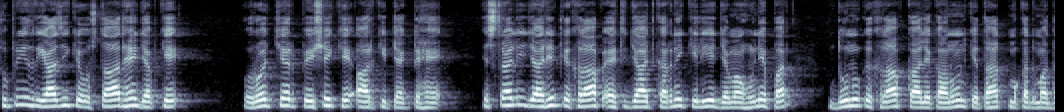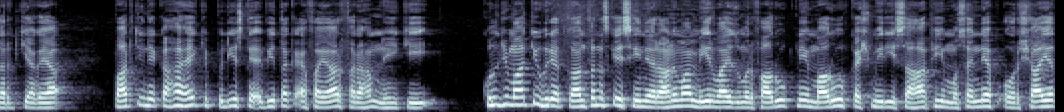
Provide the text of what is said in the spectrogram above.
سپریت ریاضی کے استاد ہیں جبکہ روچر پیشے کے آرکیٹیکٹ ہیں۔ اسرائیلی جارحیت کے خلاف احتجاج کرنے کے لیے جمع ہونے پر دونوں کے خلاف کالے قانون کے تحت مقدمہ درج کیا گیا۔ پارٹی نے کہا ہے کہ پولیس نے ابھی تک ایف آئی آر فراہم نہیں کی۔ کل جماعتی حریت کانفرنس کے سینئر رہنما میر وائز عمر فاروق نے معروف کشمیری صحافی، مصنف اور شاعر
